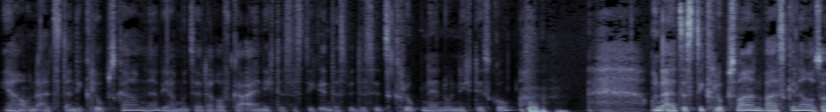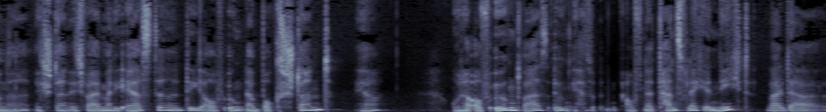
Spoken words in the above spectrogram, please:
Ja, und als dann die Clubs kamen, ne, wir haben uns ja darauf geeinigt, dass, es die, dass wir das jetzt Club nennen und nicht Disco. Und als es die Clubs waren, war es genauso. Ne? Ich stand, ich war immer die erste, die auf irgendeiner Box stand, ja, oder auf irgendwas, also auf einer Tanzfläche nicht, weil da,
